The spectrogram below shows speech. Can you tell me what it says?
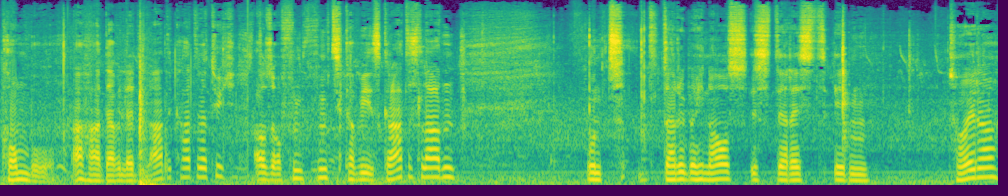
Combo. Aha, da will er die Ladekarte natürlich. Also auf 55 kW ist gratis laden. Und darüber hinaus ist der Rest eben teurer.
